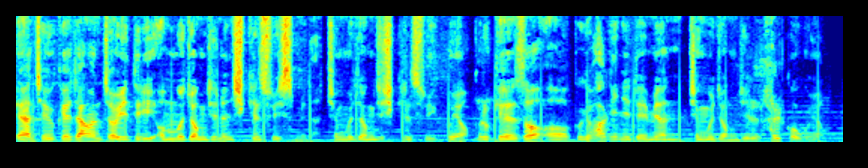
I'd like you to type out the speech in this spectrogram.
대한체육회장은 저희들이 업무 정지는 시킬 수 있습니다. 직무 정지 시킬 수 있고요. 그렇게 해서 어 그게 확인이 되면 직무 정지를 할 거고요.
